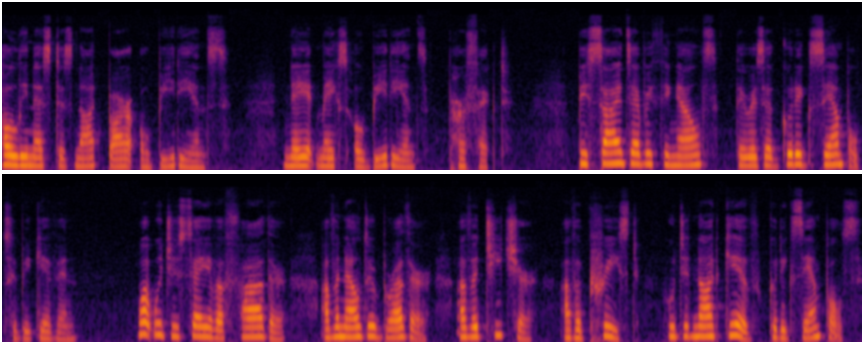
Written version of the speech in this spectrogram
Holiness does not bar obedience. Nay, it makes obedience perfect. Besides everything else, there is a good example to be given. What would you say of a father, of an elder brother, of a teacher, of a priest, who did not give good examples?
